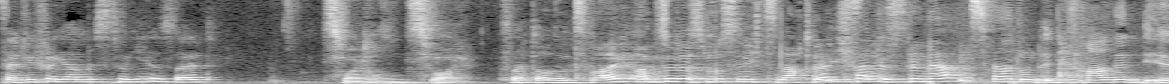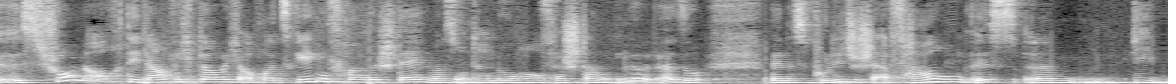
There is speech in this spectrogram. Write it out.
Seit wie vielen Jahren bist du hier? Seit 2002. 2002, also das muss nichts Nachteiliges sein. Ich fand es bemerkenswert und die Frage ist schon auch, die darf ich glaube ich auch als Gegenfrage stellen, was unter Know-how verstanden wird. Also wenn es politische Erfahrung ist, ähm, die,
